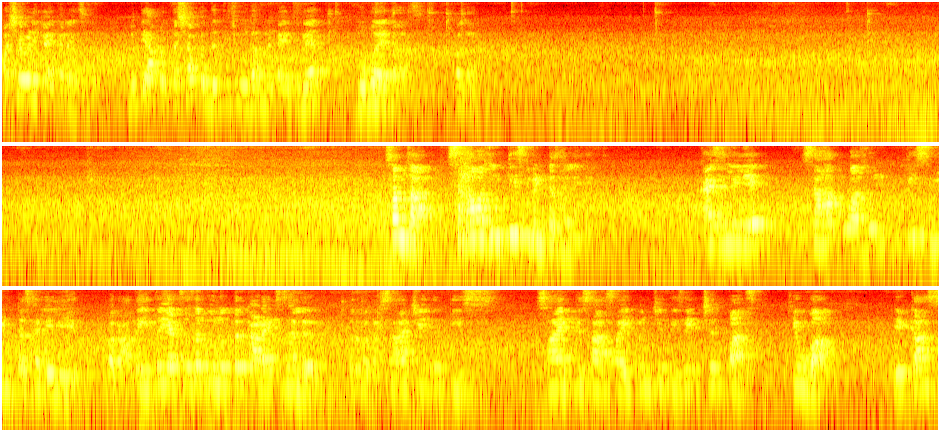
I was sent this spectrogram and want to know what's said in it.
अशा वेळी काय करायचं? मग ते आपण तशा पद्धतीची उदाहरणं काय करूयात? बघूयात आज. बघा. समजा सहा वाजून तीस मिनिटं झालेली आहेत. काय झालेली आहेत? सहा वाजून तीस मिनिटं झालेली आहेत. बघा आता इथं याचं जर गुणोत्तर काढायचं झालं तर बघा सहाचे तर तीस सहा एक सहा सहा पंचेतीस एकशे पाच किंवा एकास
